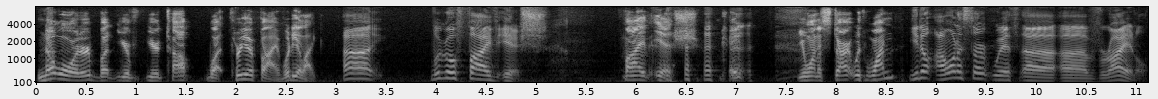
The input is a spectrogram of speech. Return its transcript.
no order, but your your top what three or five? What do you like? Uh, we'll go five ish five ish. Okay. you want to start with one? You know, I want to start with uh, uh, varietal.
